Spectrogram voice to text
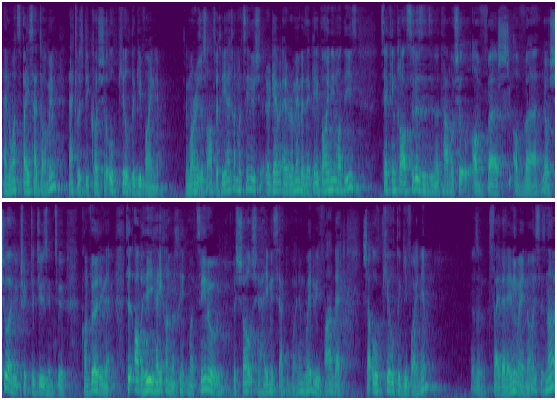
and what's Beis Hadomim? That was because Shaul killed the Givonim. So Gemara just asked, remember the Givonim are these second class citizens in the time of, of, uh, of uh, Yoshua who tricked the Jews into converting them. So, Where do we find that Shaul killed the Givonim? Doesn't say that anywhere, no. He says, no,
